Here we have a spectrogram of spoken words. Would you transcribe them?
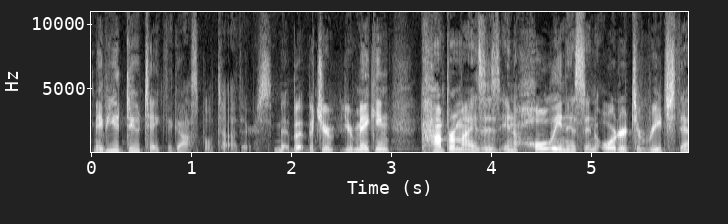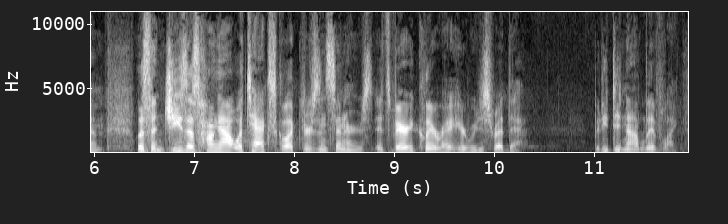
Maybe you do take the gospel to others, but, but you're, you're making compromises in holiness in order to reach them. Listen, Jesus hung out with tax collectors and sinners. It's very clear right here. We just read that. But he did not live like them.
